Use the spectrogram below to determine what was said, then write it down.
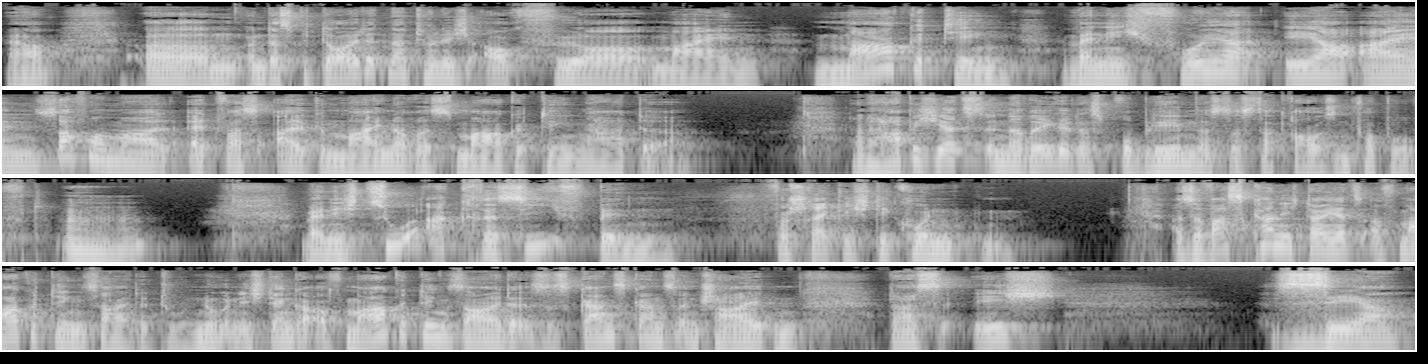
Ja, ähm, und das bedeutet natürlich auch für mein Marketing, wenn ich vorher eher ein, sagen wir mal, etwas allgemeineres Marketing hatte, dann habe ich jetzt in der Regel das Problem, dass das da draußen verpufft. Mhm. Wenn ich zu aggressiv bin, verschrecke ich die Kunden. Also was kann ich da jetzt auf Marketingseite tun? Nun, ich denke, auf Marketingseite ist es ganz, ganz entscheidend, dass ich sehr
